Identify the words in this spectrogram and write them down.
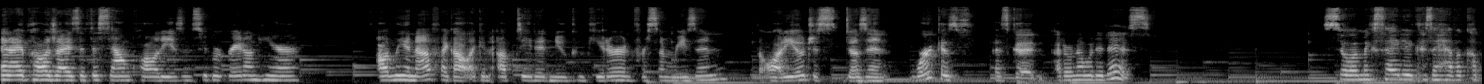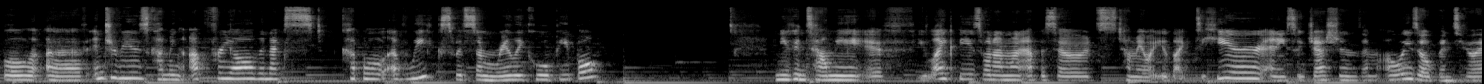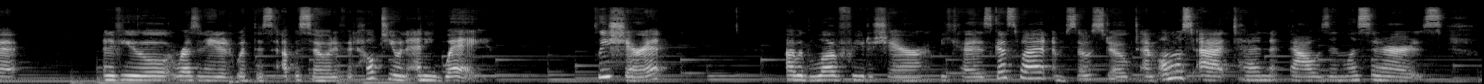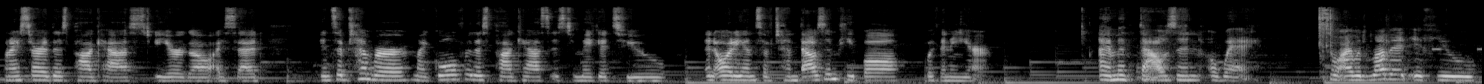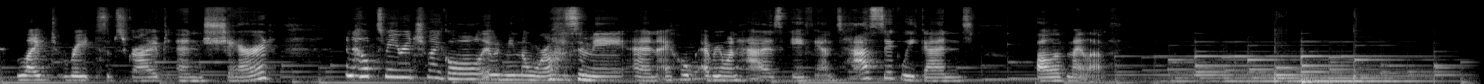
and I apologize if the sound quality isn't super great on here. Oddly enough, I got like an updated new computer, and for some reason, the audio just doesn't work as as good. I don't know what it is. So I'm excited because I have a couple of interviews coming up for y'all the next couple of weeks with some really cool people. And you can tell me if you like these one on one episodes, tell me what you'd like to hear, any suggestions. I'm always open to it. And if you resonated with this episode, if it helped you in any way, please share it I would love for you to share because guess what? I'm so stoked. I'm almost at 10,000 listeners. When I started this podcast a year ago, I said in September, my goal for this podcast is to make it to an audience of 10,000 people within a year. I'm a thousand away. So I would love it if you liked, rate, subscribed, and shared and helped me reach my goal. It would mean the world to me. And I hope everyone has a fantastic weekend. All of my love.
